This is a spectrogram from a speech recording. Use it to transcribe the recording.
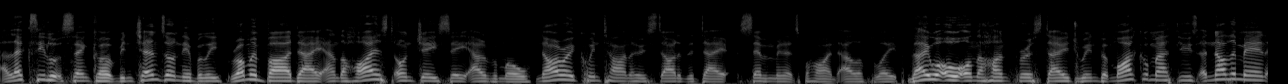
Alexei Lutsenko, Vincenzo Nibali, Romain Bardet, and the highest on GC out of them all, Nairo Quintana, who started the day seven minutes behind Alaphilippe. They were all on the hunt for a stage win, but Michael Matthews, another man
